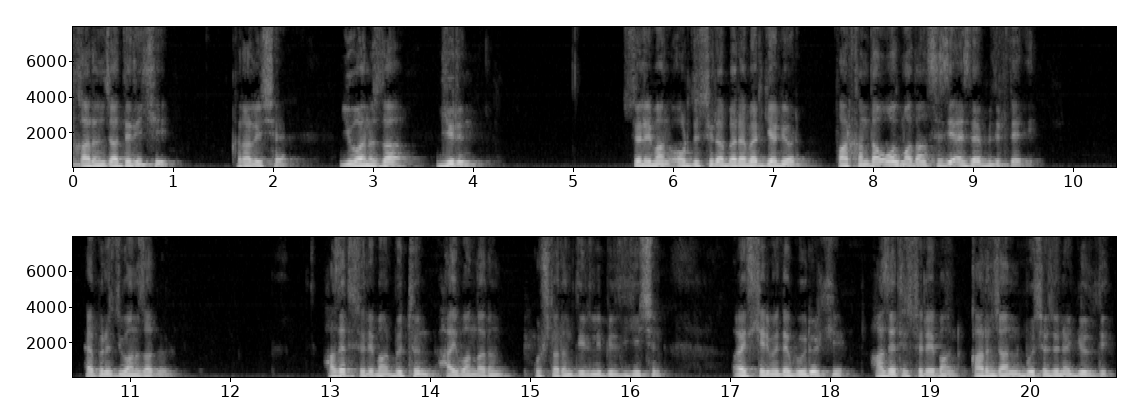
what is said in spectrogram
karınca dedi ki kraliçe yuvanıza girin Süleyman ordusuyla beraber geliyor farkında olmadan sizi ezebilir dedi. Hepiniz yuvanıza dönün. Hazreti Süleyman bütün hayvanların, kuşların dilini bildiği için ayet-i kerimede buyuruyor ki Hazreti Süleyman karıncanın bu sözüne güldü.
